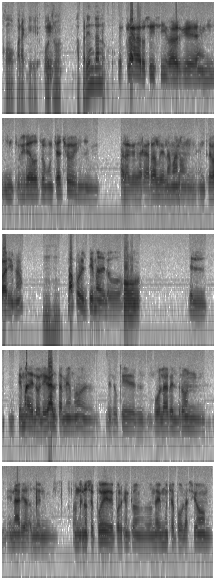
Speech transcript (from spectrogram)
como para que otros aprendan? claro, sí, sí, va a haber que incluir a otros muchachos y para agarrarle la mano entre varios, ¿no? Más por el tema de lo del tema de lo legal también, ¿no? De lo que es volar el dron en áreas donde donde no se puede, por ejemplo, donde hay mucha población.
